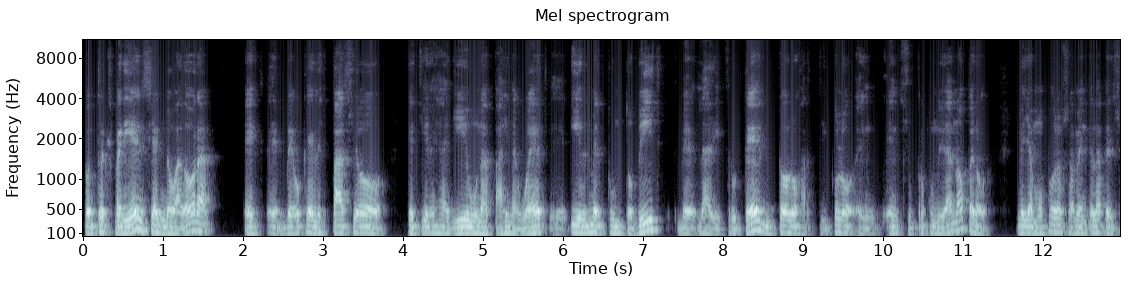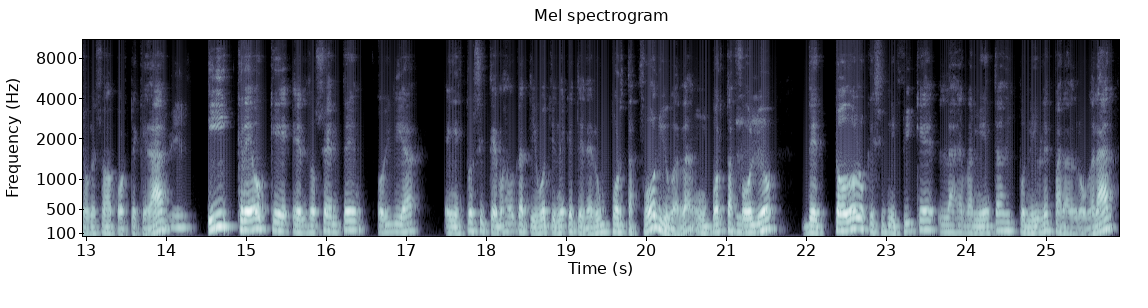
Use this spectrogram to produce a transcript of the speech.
con tu experiencia innovadora. Eh, eh, veo que el espacio que tienes allí, una página web, eh, ilmer.bit, me- la disfruté, todos los artículos en, en su profundidad, no, pero me llamó poderosamente la atención esos aportes que da. Y creo que el docente hoy día en estos sistemas educativos tiene que tener un portafolio, ¿verdad? Un portafolio de todo lo que signifique las herramientas disponibles para lograr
